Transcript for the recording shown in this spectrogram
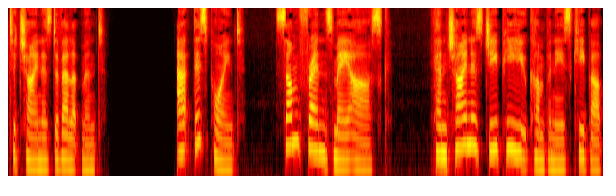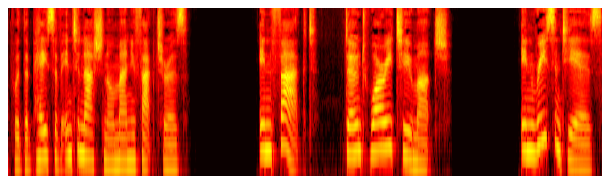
to China's development. At this point, some friends may ask, can China's GPU companies keep up with the pace of international manufacturers? In fact, don't worry too much. In recent years,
